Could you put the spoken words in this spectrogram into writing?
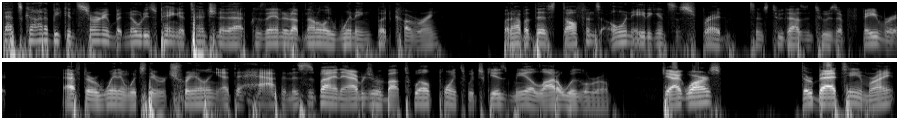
That's got to be concerning, but nobody's paying attention to that because they ended up not only winning, but covering. But how about this? Dolphins 0-8 against the spread since 2002 as a favorite after a win in which they were trailing at the half, and this is by an average of about 12 points, which gives me a lot of wiggle room. Jaguars, they're a bad team, right?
